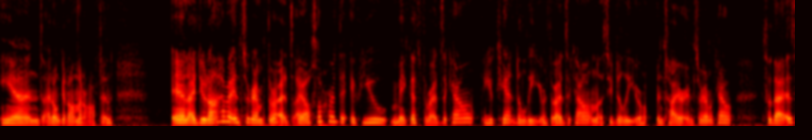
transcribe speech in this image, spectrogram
And I don't get on there often. And I do not have an Instagram threads. I also heard that if you make a threads account, you can't delete your threads account unless you delete your entire Instagram account. So that is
